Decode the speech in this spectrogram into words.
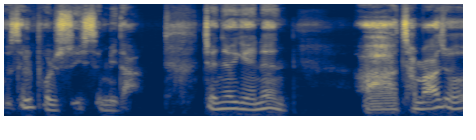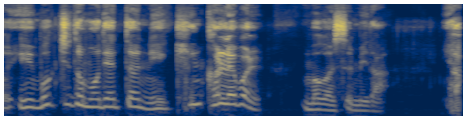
것을 볼 수 있습니다. 저녁에는 아, 참 아주 이 먹지도 못했던 이 킹클랩을 먹었습니다. 야,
